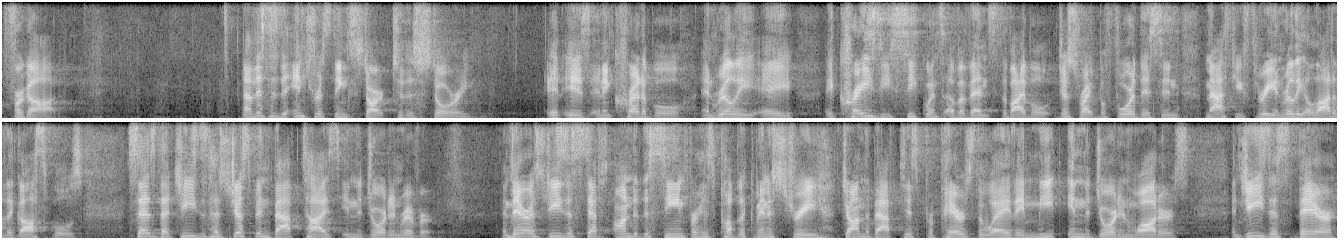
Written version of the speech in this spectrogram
for God. Now, this is an interesting start to the story. It is an incredible and really a, a crazy sequence of events. The Bible, just right before this in Matthew 3, and really a lot of the Gospels, says that Jesus has just been baptized in the Jordan River. And there, as Jesus steps onto the scene for his public ministry, John the Baptist prepares the way. They meet in the Jordan waters. And Jesus there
